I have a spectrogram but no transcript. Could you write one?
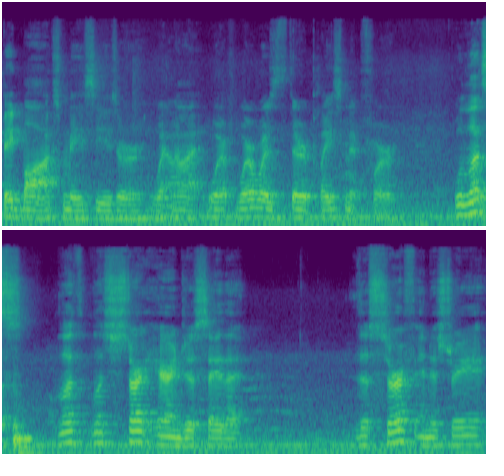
big box Macy's or whatnot. Where where was their placement for? Well, let's let's let's start here and just say that the surf industry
